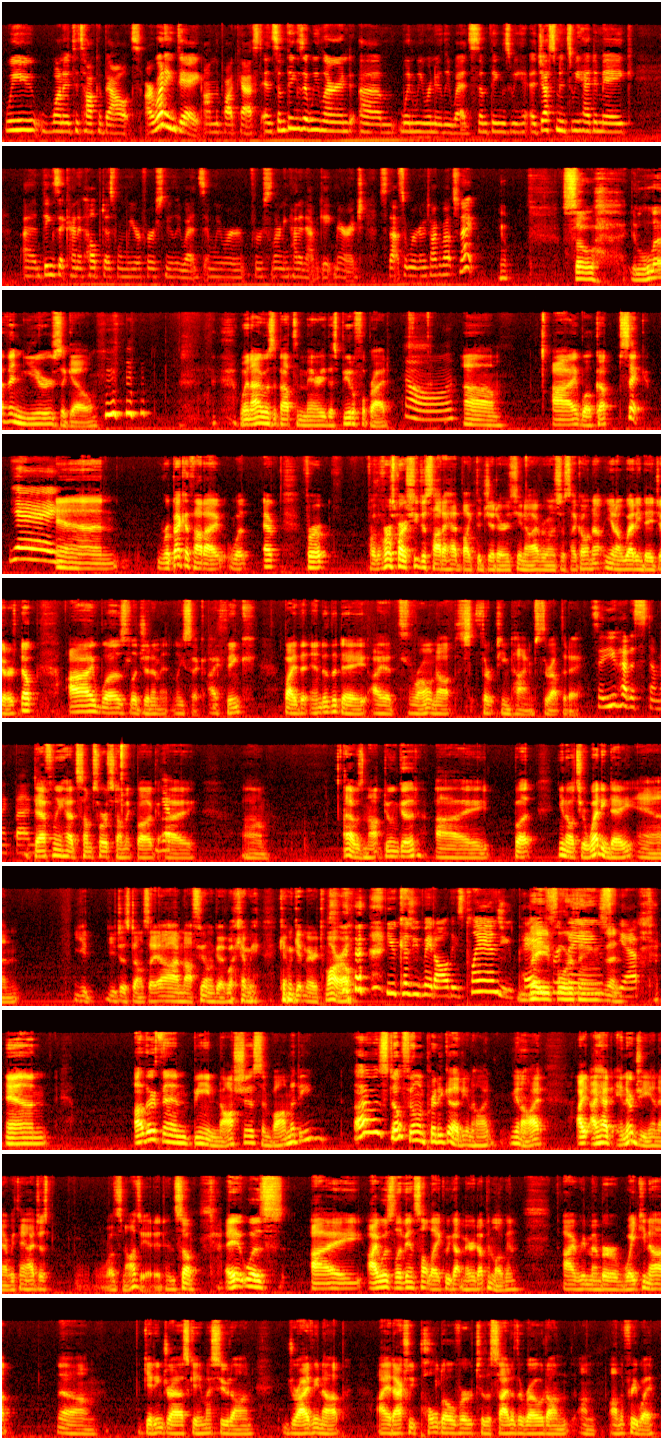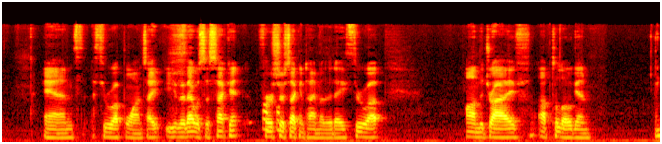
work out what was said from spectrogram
we wanted to talk about our wedding day on the podcast and some things that we learned um, when we were newlyweds, some things we adjustments we had to make, and things that kind of helped us when we were first newlyweds and we were first learning how to navigate marriage. So that's what we're going to talk about tonight. Yep. So, 11 years ago, when I was about to marry this beautiful bride, Oh, um, I woke up sick. Yay! And Rebecca thought I would, ev- for for the first part, she just thought I had like the jitters. You know, everyone's just like, oh no, you know, wedding day jitters. Nope. I was legitimately sick. I think by the end of the day, I had thrown up 13 times throughout the day. so you had a stomach bug. definitely had some sort of stomach bug. Yep. I um I was not doing good. I but you know, it's your wedding day and you you just don't say, "Oh, I'm not feeling good. What can we can we get married tomorrow?" you because you've made all these plans, you paid, Paid for, for things. things and- yep. and other than being nauseous and vomiting, I was still feeling pretty good, you know. I you know, I I, I had energy and everything. I just was nauseated. And so it was I I was living in Salt Lake. We got married up in Logan. I remember waking up, um, getting dressed, getting my suit on, driving up. I had actually pulled over to the side of the road on on on the freeway and th- threw up once. I either that was the second, first or second time of the day. Threw up on the drive up to Logan.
